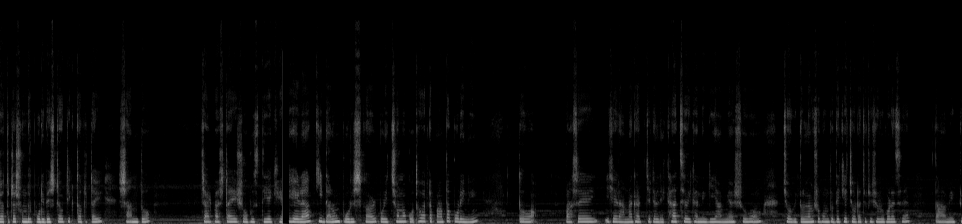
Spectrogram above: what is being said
যতটা সুন্দর পরিবেশটাও ঠিক ততটাই শান্ত। চারপাশটায় সবুজ দিয়ে ঘেরা। কি দারুণ পরিষ্কার, পরিচ্ছন্ন। কোথাও একটা পাতা পড়েনি। তো পাশে ইসে রান্নাঘাট যেটা লেখা আছে, ওইখানে গিয়ে আমি আর শুভম ছবি তুললাম। শুভম তো দেখে ছোটাছুটি শুরু করেছে, তা আমি একটু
